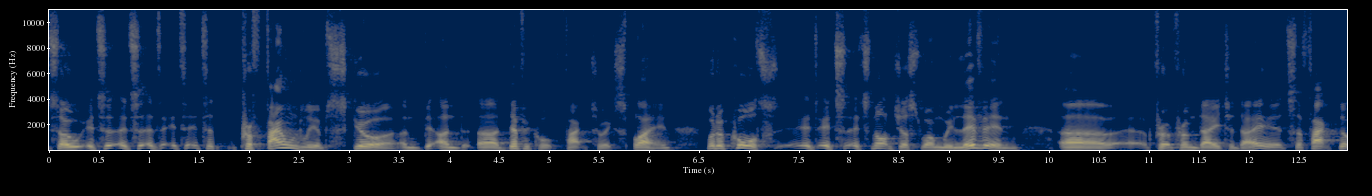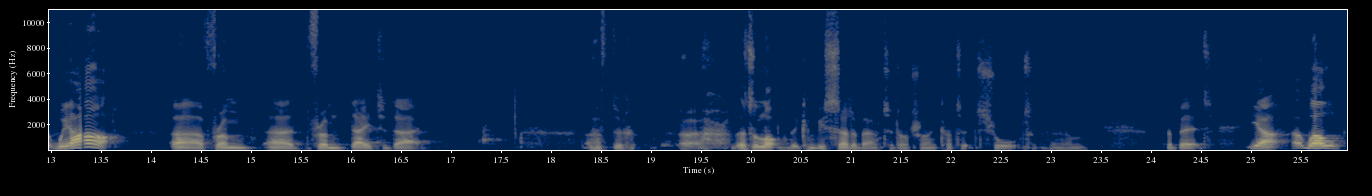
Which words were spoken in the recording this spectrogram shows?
so it's a, it's, a, it's, it's a profoundly obscure and, and uh, difficult fact to explain. But of course, it, it's, it's not just one we live in uh, fr from day to day, it's the fact that we are uh, from, uh, from day to day. I have to, uh, there's a lot that can be said about it. I'll try and cut it short um, a bit. Yeah, uh, well,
